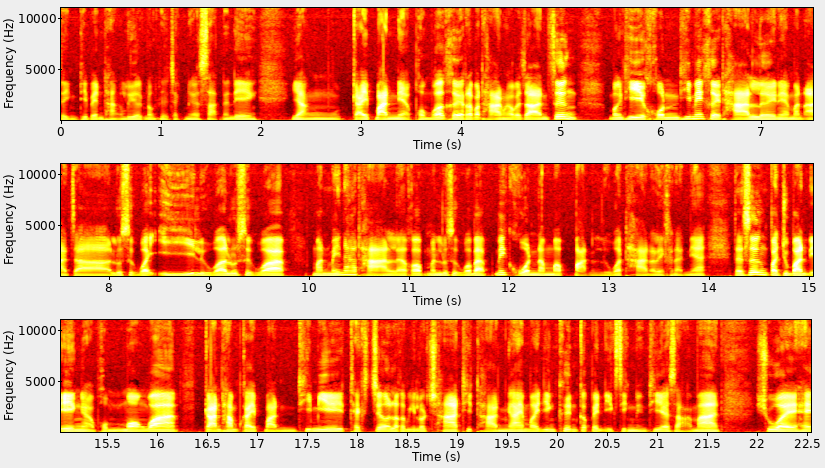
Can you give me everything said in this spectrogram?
สิ่งที่เป็นทางเลือกนอกเหนือจากเนื้อสัตว์นั่นเอง อย่างไก่ปั่นเนี่ยผมก็เคยรับประทานครับอาจารย์ ซึ่งบางทีคนที่ไม่เคยทานเลยเนี่ยมันอาจจะรู้สึกว่าอีหรือว่ารู้สึกว่า มันไม่น่าทานแล้วก็มันรู้สึกว่าแบบไม่ควรนำมาปั่นหรือว่าทานอะไรขนาดเนี้ยแต่ซึ่งปัจจุบันเองอะผมมองว่าการทำไก่ปั่นที่มี texture แล้วก็มีรสชาติที่ทานง่ายมากยิ่งขึ้น ก็เป็นอีกสิ่งหนึ่งที่จะสามารถช่วยให้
